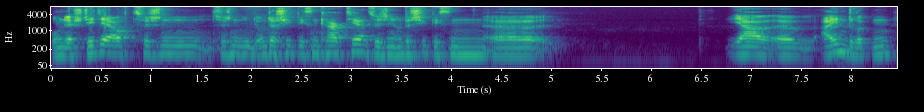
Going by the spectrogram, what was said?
und er steht ja auch zwischen, zwischen den unterschiedlichsten Charakteren, zwischen den unterschiedlichsten äh, ja, äh, Eindrücken.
